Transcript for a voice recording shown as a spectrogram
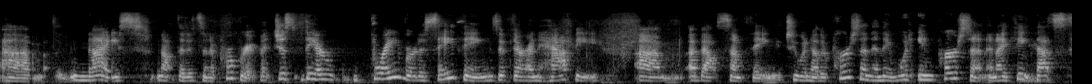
um, nice, not that it's inappropriate, but just they're braver to say things if they're unhappy um, about something to another person than they would in person. And I think that's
